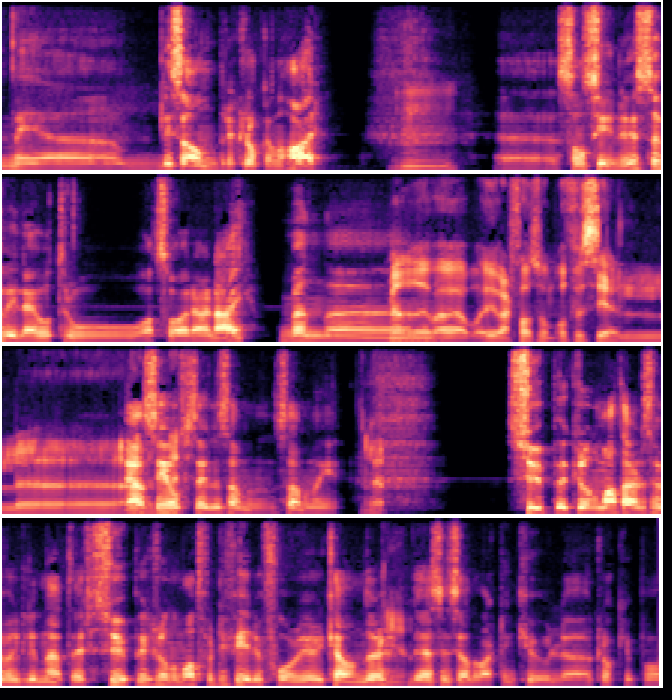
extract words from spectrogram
med disse andre klokkene han har. Mm. Eh, sannsynligvis så vil jeg jo tro at svaret er nei, men, eh, Men i hvert fall sånn offisiell uh, Ja, si offisielle sammen, sammenhenger. Ja. Superkronomat er det selvfølgelig den heter. Superkronomat 44 four-year calendar. Ja. Det syns jeg hadde vært en kul uh, klokke på,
